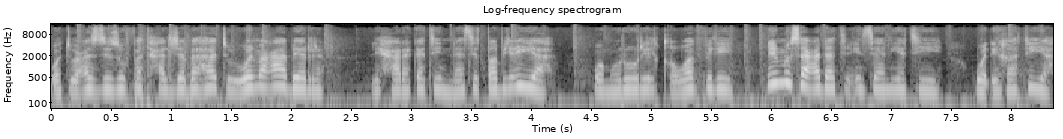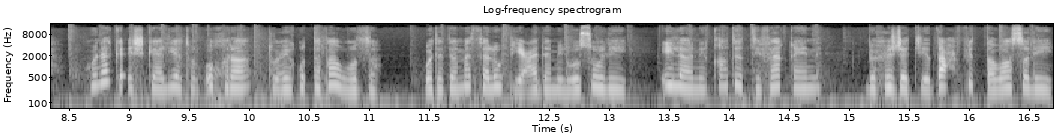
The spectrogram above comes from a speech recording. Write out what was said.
وتعزز فتح الجبهات والمعابر لحركة الناس الطبيعية ومرور القوافل للمساعدات الإنسانية والإغاثية. هناك إشكالية أخرى تعيق التفاوض وتتمثل في عدم الوصول إلى نقاط اتفاق بحجة ضعف التواصل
